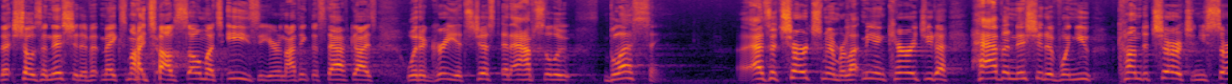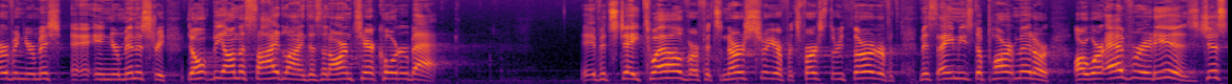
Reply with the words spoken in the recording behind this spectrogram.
that shows initiative. It makes my job so much easier, and I think the staff guys would agree. It's just an absolute blessing. As a church member, let me encourage you to have initiative when you come to church and you serve in your, mission, in your ministry. Don't be on the sidelines as an armchair quarterback. If it's J12 or if it's nursery or if it's first through third or if it's Miss Amy's department or, or wherever it is, just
